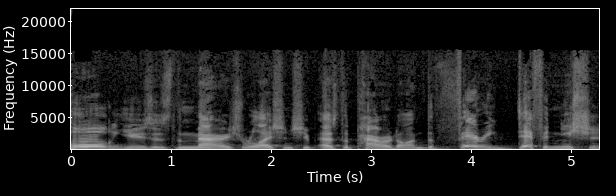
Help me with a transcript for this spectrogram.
Paul uses the marriage relationship as the paradigm, the very definition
